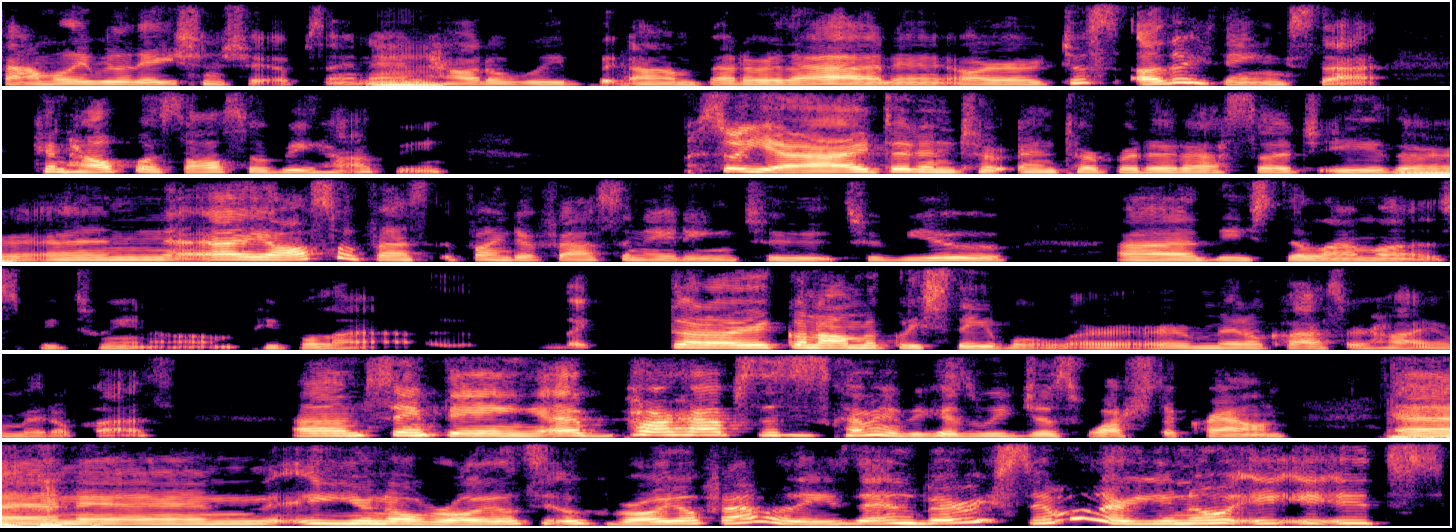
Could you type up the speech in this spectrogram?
family relationships, and, mm. and how do we um, better that, and or just other things that can help us also be happy so yeah i didn't inter- interpret it as such either mm. and i also fas- find it fascinating to to view uh, these dilemmas between um, people that that are economically stable or, middle class or higher middle class um, same thing uh, perhaps this is coming because we just watched the crown and and you know royalty royal families and very similar you know it, it's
